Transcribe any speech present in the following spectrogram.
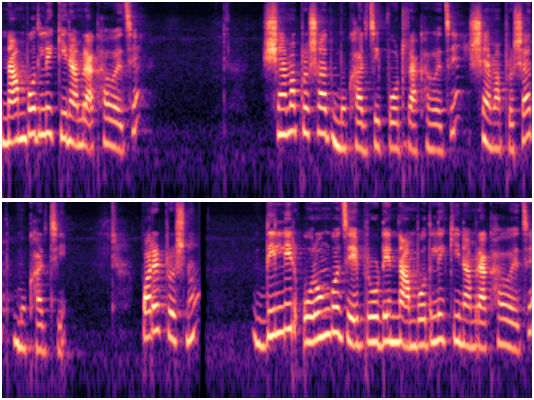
নাম বদলে কী নাম রাখা হয়েছে? শ্যামাপ্রসাদ মুখার্জি পোর্ট রাখা হয়েছে, শ্যামাপ্রসাদ মুখার্জি। পরের প্রশ্ন, দিল্লির ঔরঙ্গজেব রোডের নাম বদলে কী নাম রাখা হয়েছে?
